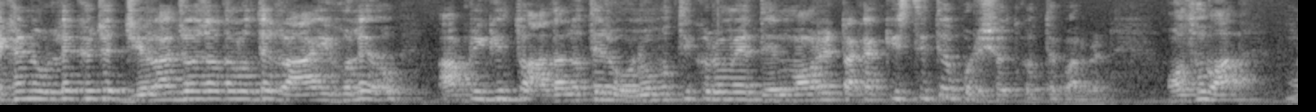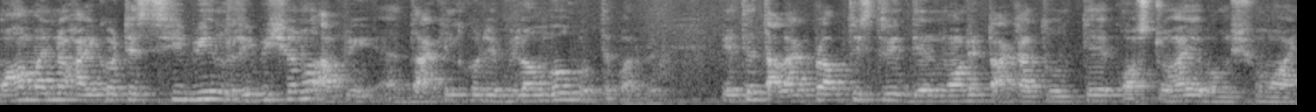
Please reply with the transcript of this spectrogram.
এখানে উল্লেখ হয়েছে, জেলা জজ আদালতের রায় হলেও আপনি কিন্তু আদালতের অনুমতিক্রমে দেনমোহরের টাকা কিস্তিতেও পরিশোধ করতে পারবেন। অথবা মহামান্য হাইকোর্টে সিভিল রিভিশনও আপনি দাখিল করে বিলম্বও করতে পারবেন। এতে তালাকপ্রাপ্ত স্ত্রীর দেনমোহরের টাকা তুলতে কষ্ট হয় এবং সময়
